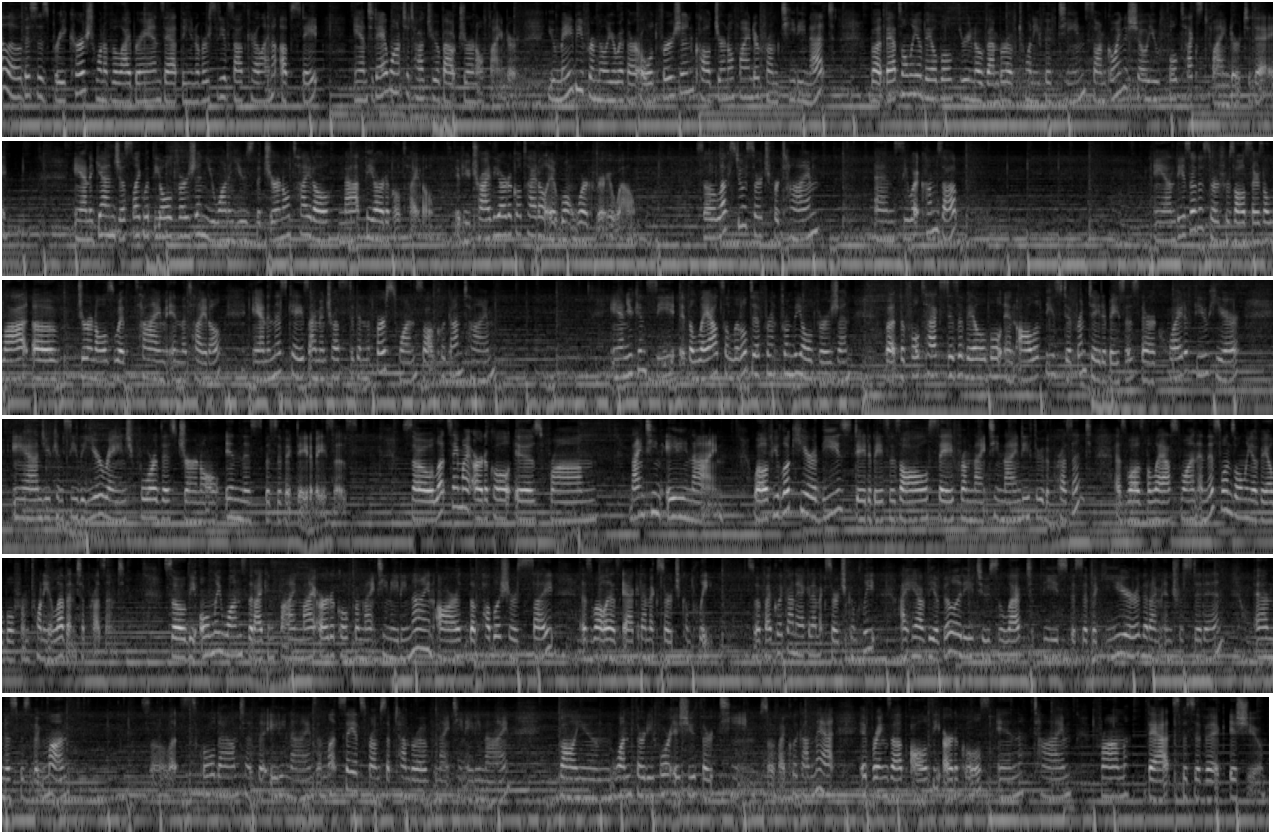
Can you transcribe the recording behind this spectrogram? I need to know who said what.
Speaker 1: Hello, this is Bree Kirsch, one of the librarians at the University of South Carolina Upstate, and today I want to talk to you about Journal Finder. You may be familiar with our old version called Journal Finder from TDNet, but that's only available through November of 2015, so I'm going to show you Full Text Finder today. And again, just like with the old version, you want to use the journal title, not the article title. If you try the article title, it won't work very well. So let's do a search for time and see what comes up. And these are the search results. There's a lot of journals with time in the title. And in this case, I'm interested in the first one, so I'll click on time. And you can see the layout's a little different from the old version, but the full text is available in all of these different databases. There are quite a few here and you can see the year range for this journal in this specific databases. So let's say my article is from 1989. Well, if you look here, these databases all say from 1990 through the present, as well as the last one, and this one's only available from 2011 to present. So the only ones that I can find my article from 1989 are the publisher's site, as well as Academic Search Complete. So if I click on Academic Search Complete, I have the ability to select the specific year that I'm interested in and the specific month. So let's scroll down to the 89s and let's say it's from September of 1989, volume 134, issue 13. So if I click on that, it brings up all of the articles in time from that specific issue.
